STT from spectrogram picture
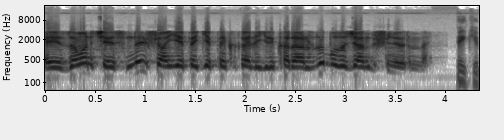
e, zaman içerisinde şu an YPG PKK ile ilgili kararları bozacağını düşünüyorum ben. Peki.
